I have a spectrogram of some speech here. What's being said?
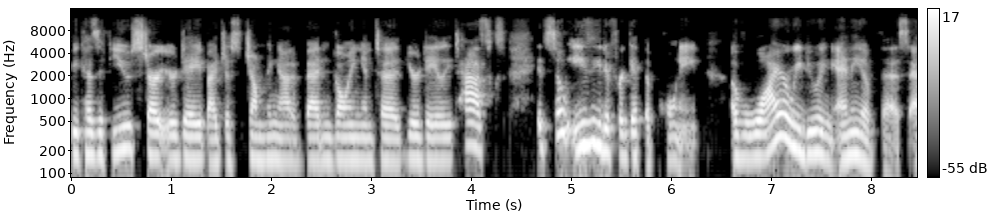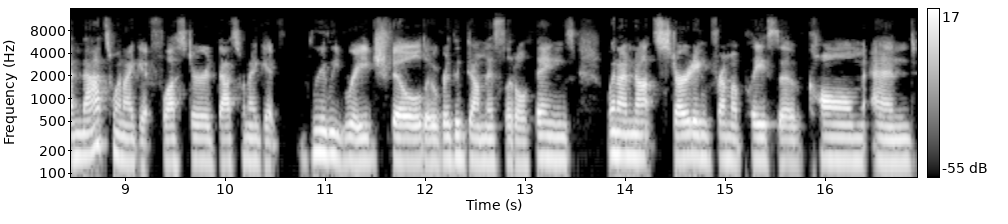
because if you start your day by just jumping out of bed and going into your daily tasks, it's so easy to forget the point of why are we doing any of this? And that's when I get flustered. That's when I get really rage filled over the dumbest little things when I'm not starting from a place of calm and,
